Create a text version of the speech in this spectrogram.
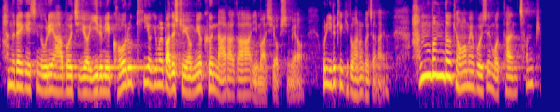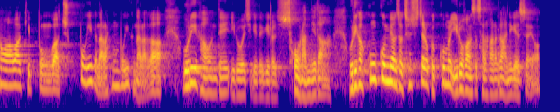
하늘에 계신 우리 아버지여 이름이 거룩히 여김을 받으시오며 그 나라가 임하시옵시며 우리 이렇게 기도하는 거잖아요. 한 번도 경험해 보지 못한 참 평화와 기쁨과 축복이 그 나라, 행복이 그 나라가 우리 가운데 이루어지게 되기를 소원합니다. 우리가 꿈꾸면서 실제로 그 꿈을 이루어가면서 살아가는 거 아니겠어요?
